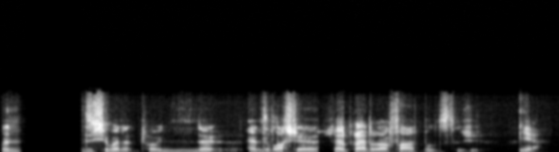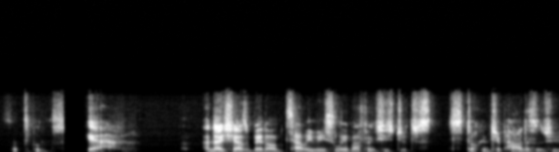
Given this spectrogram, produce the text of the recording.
when did she win it? Probably no, end of last year. She had probably had about five months, didn't she? Yeah. Six months. Yeah. I know she hasn't been on telly recently, but I think she's just stuck in Japan, isn't she?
